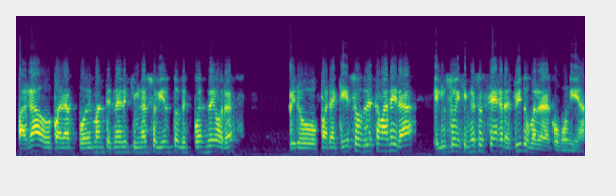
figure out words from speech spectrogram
pagado para poder mantener el gimnasio abierto después de horas, pero para que eso de esa manera el uso del gimnasio sea gratuito para la comunidad.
